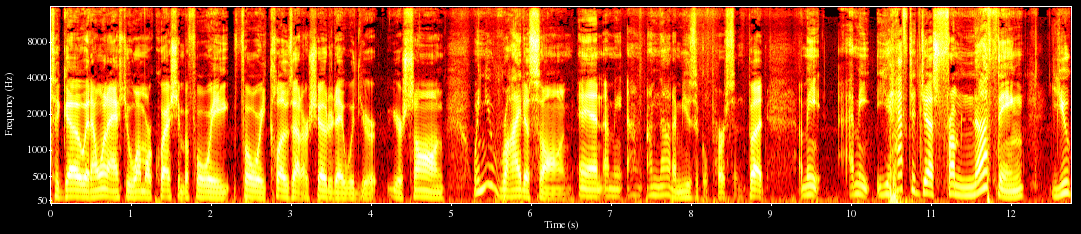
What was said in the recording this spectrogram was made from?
to go, and I want to ask you one more question before we before we close out our show today with your your song. When you write a song, and I mean, I'm, I'm not a musical person, but I mean, I mean, you have to just from nothing you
